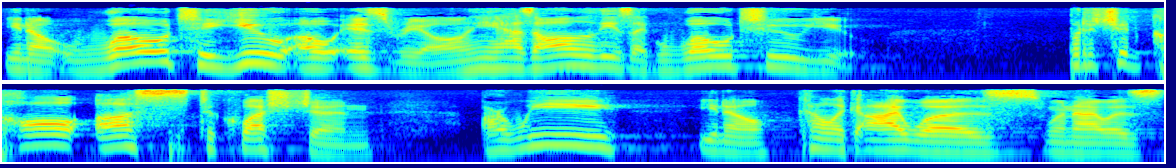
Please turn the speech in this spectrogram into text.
you know, woe to you, O Israel. And he has all of these like, woe to you. But it should call us to question are we, you know, kind of like I was when I was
